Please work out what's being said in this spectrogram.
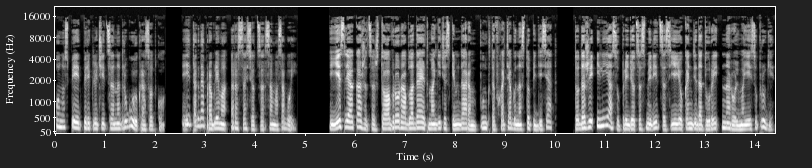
он успеет переключиться на другую красотку, и тогда проблема рассосется сама собой. Если окажется, что Аврора обладает магическим даром пунктов хотя бы на 150, то даже Ильясу придется смириться с ее кандидатурой на роль моей супруги.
